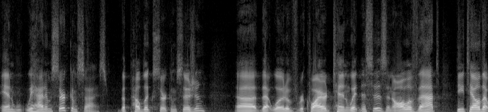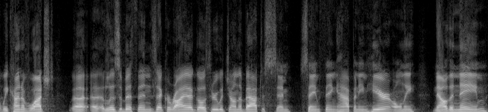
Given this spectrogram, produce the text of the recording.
and we had him circumcised. The public circumcision uh, that would have required 10 witnesses and all of that detail that we kind of watched uh, uh, Elizabeth and Zechariah go through with John the Baptist. Same, same thing happening here, only now the name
